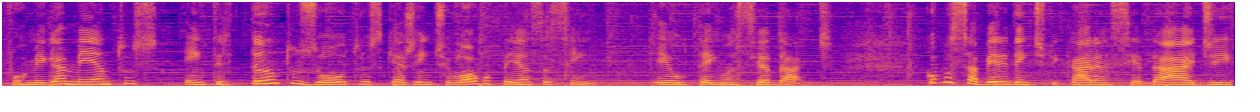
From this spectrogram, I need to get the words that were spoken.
formigamentos, entre tantos outros que a gente logo pensa assim: eu tenho ansiedade. Como saber identificar a ansiedade e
